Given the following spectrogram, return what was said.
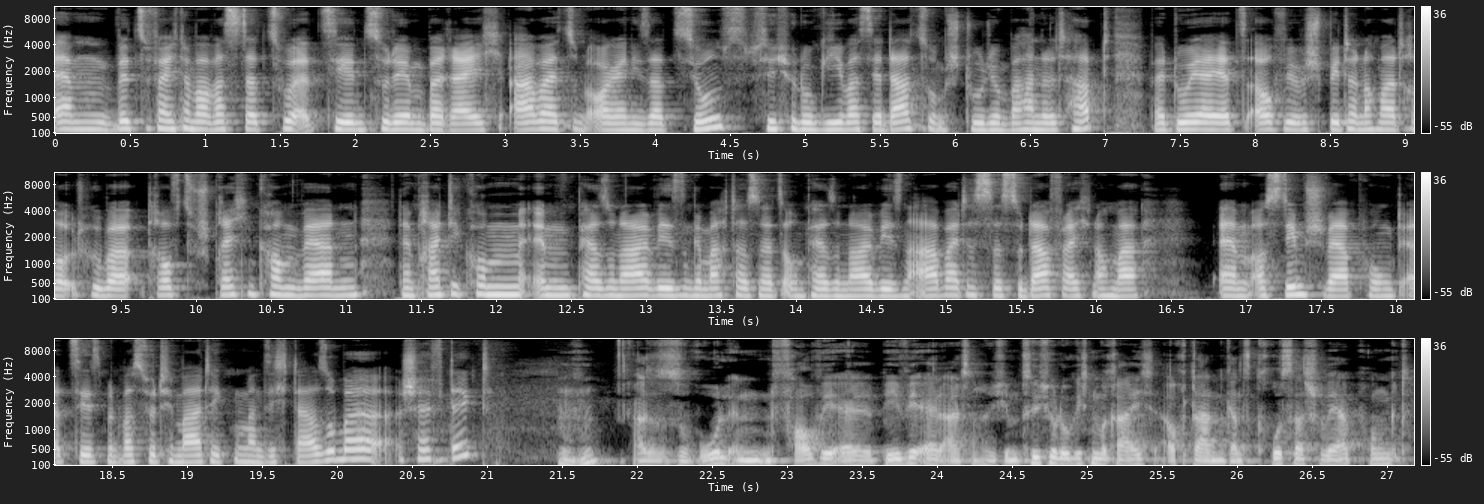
Ähm, willst du vielleicht noch mal was dazu erzählen zu dem Bereich Arbeits- und Organisationspsychologie, was ihr dazu im Studium behandelt habt? Weil du ja jetzt auch, wie wir später noch mal drüber drauf zu sprechen kommen werden, dein Praktikum im Personalwesen gemacht hast und jetzt auch im Personalwesen arbeitest, dass du da vielleicht noch mal ähm, aus dem Schwerpunkt erzählst, mit was für Thematiken man sich da so beschäftigt. Mhm. Also sowohl in VWL, BWL als natürlich im psychologischen Bereich, auch da ein ganz großer Schwerpunkt.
